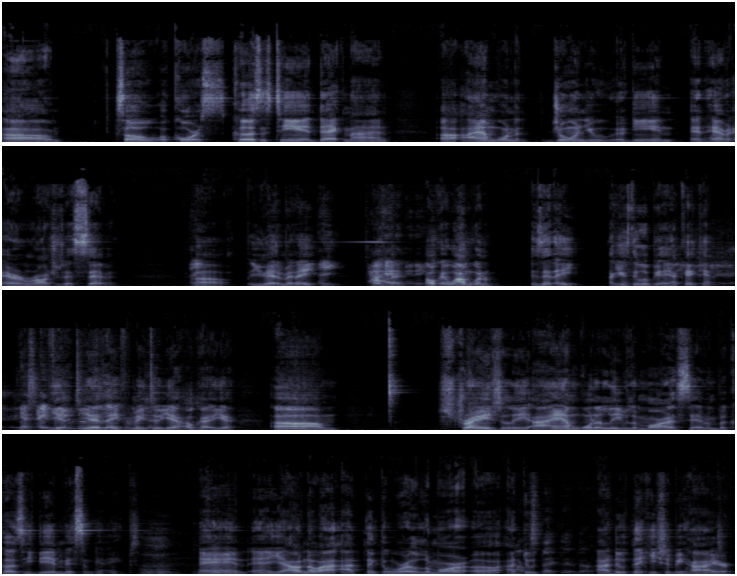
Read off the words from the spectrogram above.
Um, so of course, Cousins ten, Dak nine. Uh, I am going to join you again and having Aaron Rodgers at seven. Eight. Uh, you had him at eight. Eight. I had him at Okay. eight. Okay. Well, I'm going to. Is that eight? I guess they would be eight. I can't count. That's eight for Yeah. you too. Yeah, it's eight for me too. Yeah. Mhm. Okay. Yeah. Um, strangely, I am going to leave Lamar at seven because he did miss some games, Mm, and and y'all know I, I think the world of Lamar. Uh, I I do respect that though. I do think he should be higher,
